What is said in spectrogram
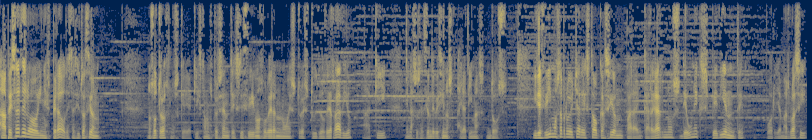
A pesar de lo inesperado de esta situación, nosotros, los que aquí estamos presentes, decidimos volver a nuestro estudio de radio, aquí, en la Asociación de Vecinos Ayatimas 2. Y decidimos aprovechar esta ocasión para encargarnos de un expediente, por llamarlo así,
